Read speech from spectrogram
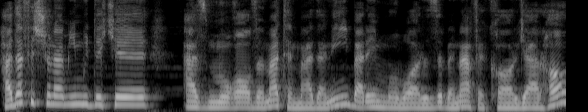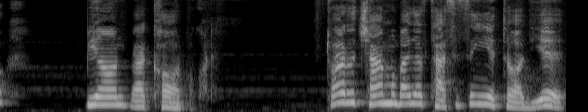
هدفشون هم این بوده که از مقاومت مدنی برای مبارزه به نفع کارگرها بیان و کار بکنه. تو عرض چند ماه بعد از تاسیس این اتحادیه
